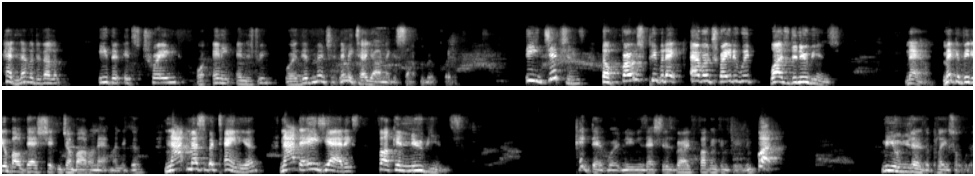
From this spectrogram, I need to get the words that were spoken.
had never developed either its trade or any industry worthy of mention. Let me tell y'all niggas something real quick. The Egyptians, the first people they ever traded with was the Nubians. Now, make a video about that shit and jump out on that, my nigga. Not Mesopotamia, not the Asiatics, fucking Nubians. Take that word, Nubians. That shit is very fucking confusing. But me don't use that as a placeholder.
